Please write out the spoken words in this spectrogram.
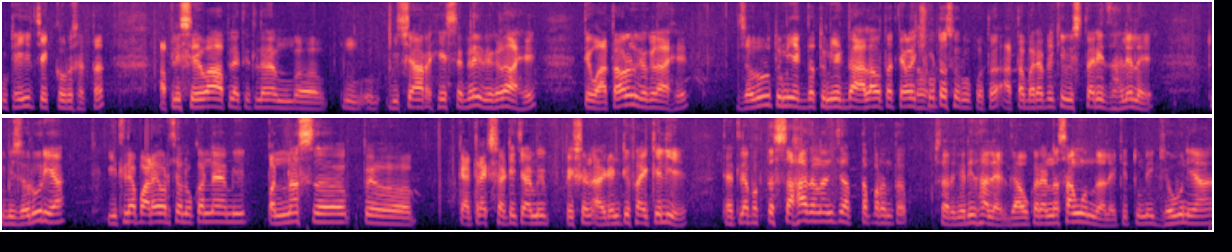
कुठेही चेक करू शकतात आपली सेवा आपल्या तिथलं विचार हे सगळे वेगळं आहे. ते वातावरण वेगळं आहे. जरूर तुम्ही एकदा तुम्ही एकदा आला होता त्यावेळी छोटं स्वरूप होतं. आता बऱ्यापैकी विस्तारित झालेलं आहे. तुम्ही जरूर या. इथल्या पाड्यावरच्या लोकांना आम्ही पन्नास कॅट्रॅक्टसाठीची आम्ही पेशंट आयडेंटिफाय केली आहे त्यातल्या फक्त सहा जणांची आत्तापर्यंत सर्जरी झाल्या आहेत. गावकऱ्यांना सांगून झालं की तुम्ही घेऊन या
